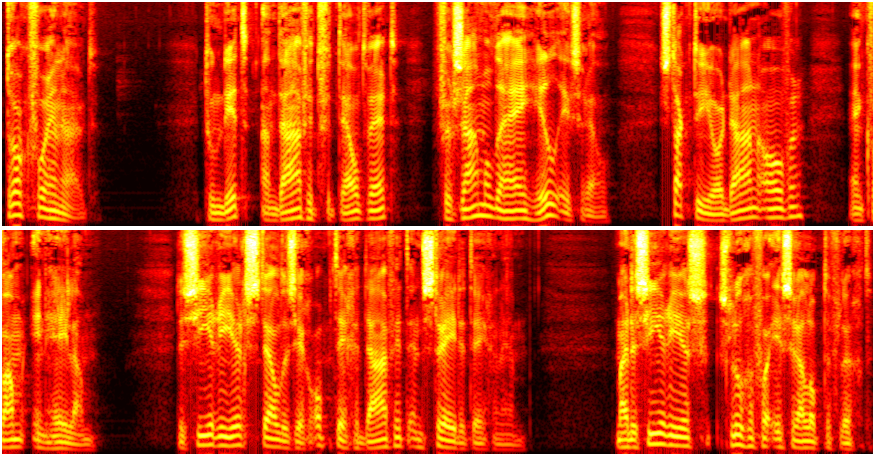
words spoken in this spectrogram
trok voor hen uit. Toen dit aan David verteld werd, verzamelde hij heel Israël, stak de Jordaan over en kwam in Helam. De Syriërs stelden zich op tegen David en streden tegen hem. Maar de Syriërs sloegen voor Israël op de vlucht.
